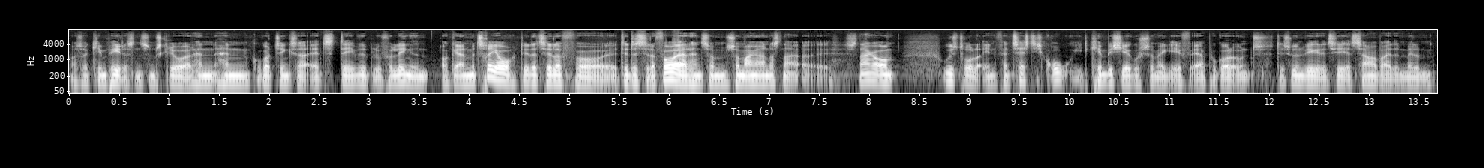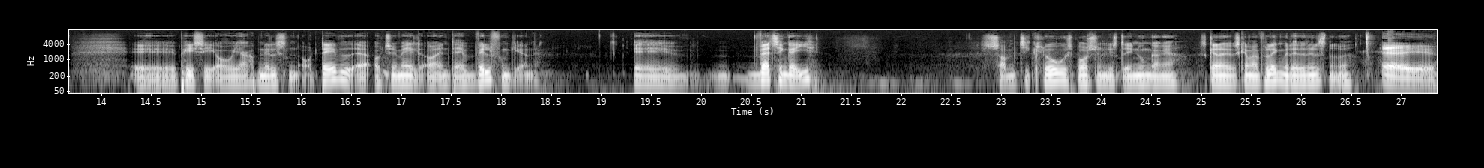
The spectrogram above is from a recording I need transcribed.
Og så Kim Petersen, som skriver, at han, han kunne godt tænke sig, at David blev forlænget, og gerne med tre år. Det, der tæller for, øh, det, der tæller for er, at han, som så mange andre snakker, øh, snakker om, udstråler en fantastisk ro i et kæmpe cirkus, som AGF er på godt og ondt. Desuden virker det til, at samarbejdet mellem øh, PC og Jakob Nielsen og David er optimalt og endda velfungerende. Øh, hvad tænker I? Som de kloge sportsjournalister I nogle gange er. Skal, der, skal man forlænge med David Nielsen eller hvad? Øh,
